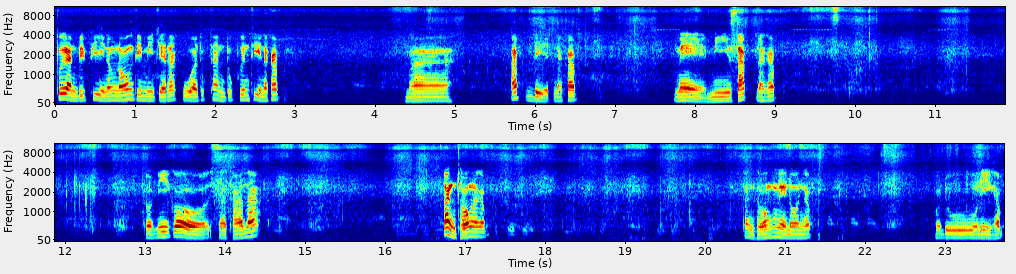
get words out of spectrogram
เพื่อนๆ พี่ๆ น้องๆ ที่มีใจรักวัวทุกท่านทุกพื้นที่นะครับ มาอัปเดตนะครับ แม่มีทรัพย์นะครับ ตอนนี้ก็สถานะ ตั้งท้องแล้วครับ ตั้งท้องแน่นอนครับ พอดูนี่ครับ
